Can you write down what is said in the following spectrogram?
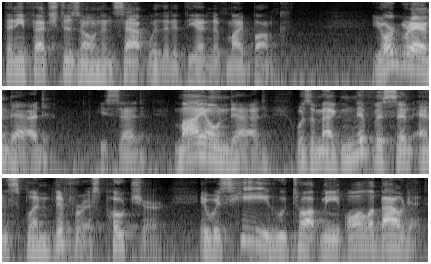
Then he fetched his own and sat with it at the end of my bunk. Your granddad, he said, my own dad, was a magnificent and splendiferous poacher. It was he who taught me all about it.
